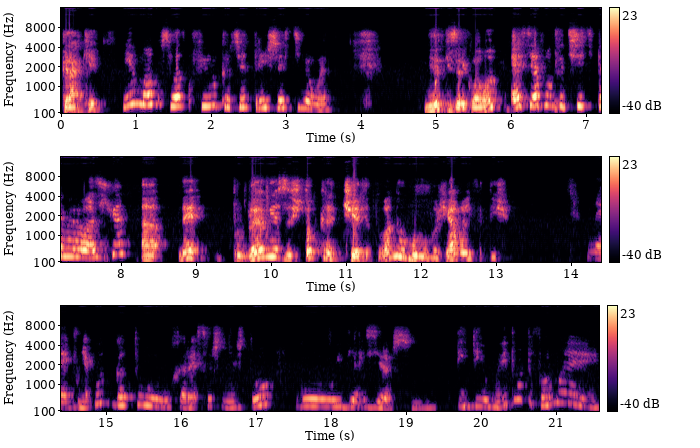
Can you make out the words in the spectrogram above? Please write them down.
Крак е. Има малко сладко филно краче 36 номер. Минутки за реклама. Е, сега в фетишистите ме налазиха. А, не, проблемът ми е защо крачета. Това не омалуважава ли фетиш? Не, понякога, когато харесваш нещо, го идеализираш. И, умилителната форма е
